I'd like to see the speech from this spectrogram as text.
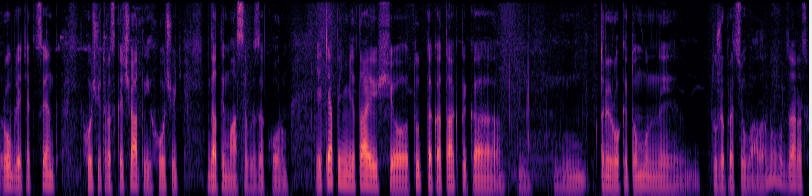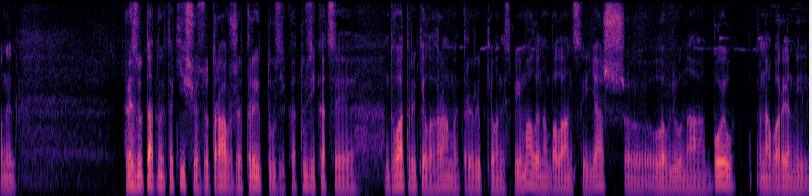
роблять акцент, хочуть розкачати і хочуть дати масовий закорм. Як я пам'ятаю, що тут така тактика три роки тому не дуже працювала. Ну от зараз вони. Результат у них такий, що з утра вже три тузіка. Тузіка це 2-3 кілограми, три рибки вони спіймали на баланси. Я ж е, ловлю на бойл, на варений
